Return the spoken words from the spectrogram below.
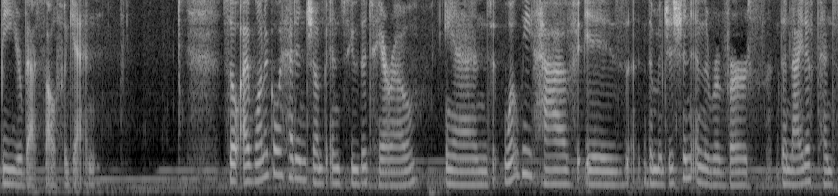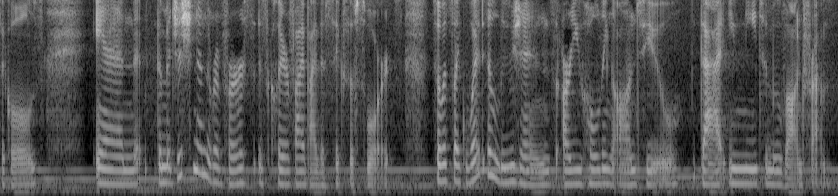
be your best self again. So I want to go ahead and jump into the tarot. And what we have is the Magician in the reverse, the Knight of Pentacles. And the Magician in the reverse is clarified by the Six of Swords. So it's like, what illusions are you holding on to that you need to move on from?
